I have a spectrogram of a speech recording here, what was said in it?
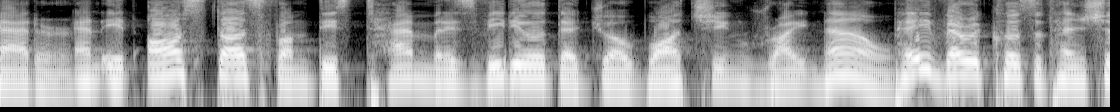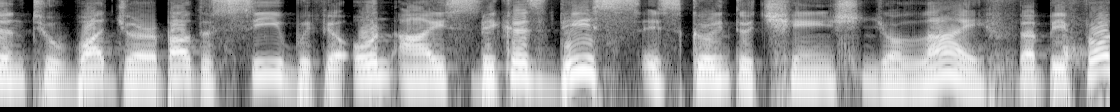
better. And it all starts from this 10 minutes video that you are watching right now. Pay very close attention to what you're about to see with your own eyes because this is going to change your life. But before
